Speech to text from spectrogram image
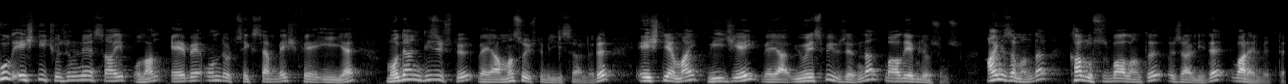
Full HD çözünürlüğe sahip olan E EB1485Fi'ye modern dizüstü veya masaüstü bilgisayarları HDMI, VGA veya USB üzerinden bağlayabiliyorsunuz. Aynı zamanda kablosuz bağlantı özelliği de var elbette.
